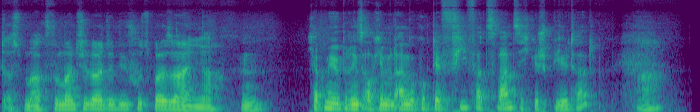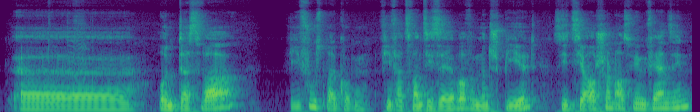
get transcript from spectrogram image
Das mag für manche Leute wie Fußball sein, ja. Ich habe mir übrigens auch jemand angeguckt, der FIFA 20 gespielt hat. Aha. Äh, und das war wie Fußball gucken. FIFA 20 selber, wenn man spielt, sieht es ja auch schon aus wie im Fernsehen.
